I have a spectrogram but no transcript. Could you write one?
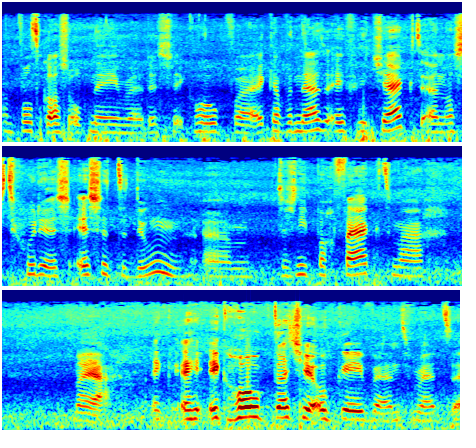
een podcast opnemen. Dus ik hoop, uh, ik heb het net even gecheckt en als het goed is, is het te doen. Um, het is niet perfect, maar nou ja, ik, ik, hoop dat je oké bent met uh,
